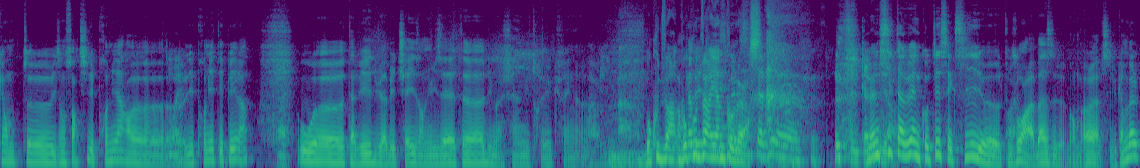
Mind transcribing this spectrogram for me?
quand ils ont sorti les, premières, les premiers TP, là, où tu avais du AB Chase en nuisette, du machin, du truc. Ah bah, beaucoup de, beaucoup de variant covers. Même si tu avais un côté sexy, toujours à la base, bon, bah, voilà, c'est du Campbell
